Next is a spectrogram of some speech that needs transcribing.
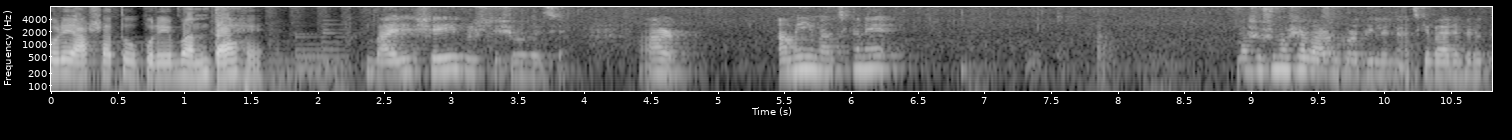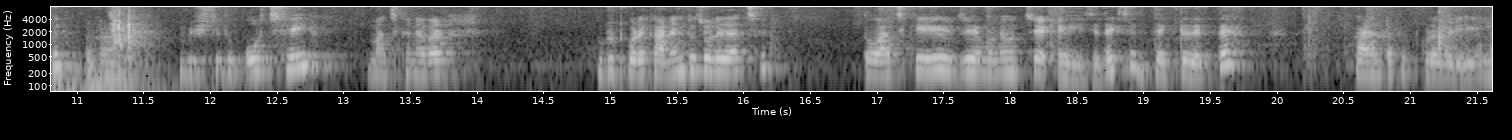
করে আসা তো উপরে বানতা হ্যাঁ বাইরে সেই বৃষ্টি শুরু হয়েছে। আর আমি মাঝখানে আমার শ্বশুরমশাই বারণ করে দিলেন আজকে বাইরে বেরোতে, কারণ বৃষ্টি তো পড়ছেই। মাঝখানে আবার হুটুট করে কারেন্টও চলে যাচ্ছে। তো আজকে যে মনে হচ্ছে, এই যে দেখছেন, দেখতে দেখতে কারেন্টটা ফুট করে বেরিয়ে গেল।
